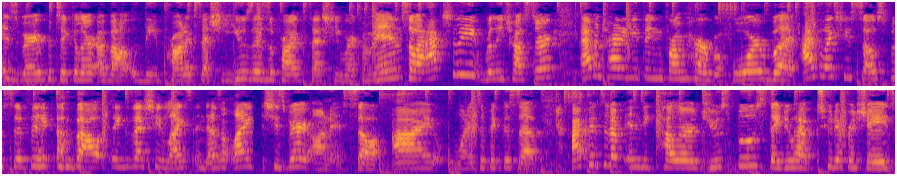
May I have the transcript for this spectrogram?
is very particular about the products that she uses, the products that she recommends. So I actually really trust her. I haven't tried anything from her before, but I feel like she's so specific about things that she likes and doesn't like. She's very honest. So I wanted to pick this up. I picked it up in the color Juice Boost they do have two different shades.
